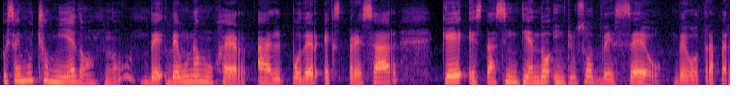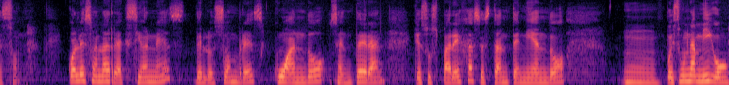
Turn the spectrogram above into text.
pues hay mucho miedo ¿no? de, de una mujer al poder expresar que está sintiendo incluso deseo de otra persona cuáles son las reacciones de los hombres cuando se enteran que sus parejas están teniendo um, pues un amigo,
